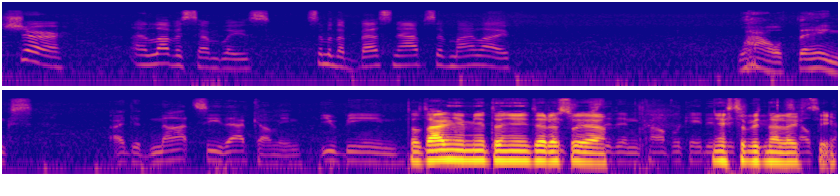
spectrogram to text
Sure. I love assemblies. Some of the best naps of my life. Wow, thanks. I did not see that coming. You being Totalnie mnie to nie interesuje. Nie chcę być na lekcji.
